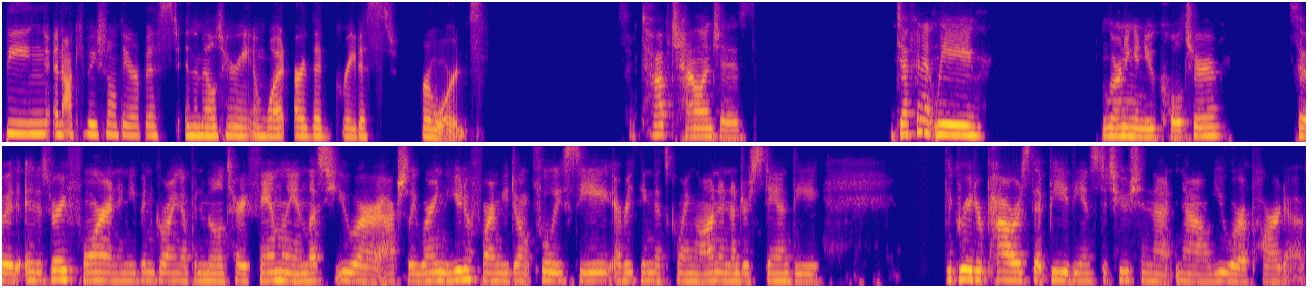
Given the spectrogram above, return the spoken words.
being an occupational therapist in the military and what are the greatest rewards? So, top challenges definitely learning a new culture so it, it is very foreign and even growing up in a military family unless you are actually wearing the uniform you don't fully see everything that's going on and understand the the greater powers that be the institution that now you are a part of.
